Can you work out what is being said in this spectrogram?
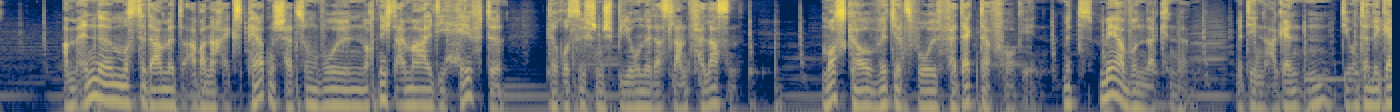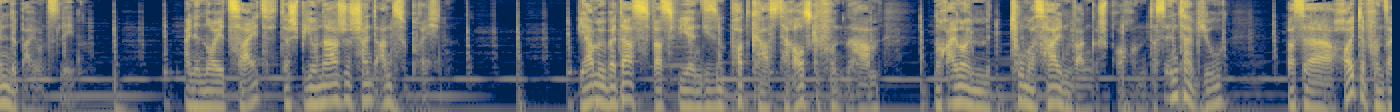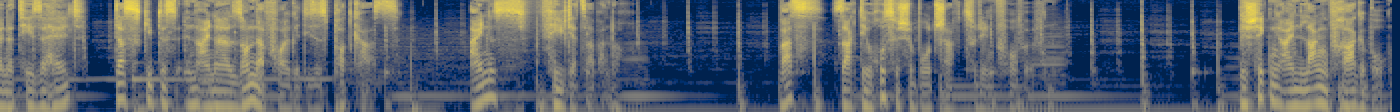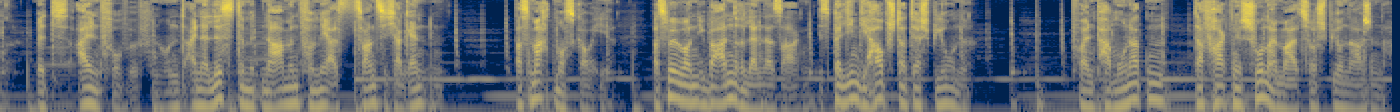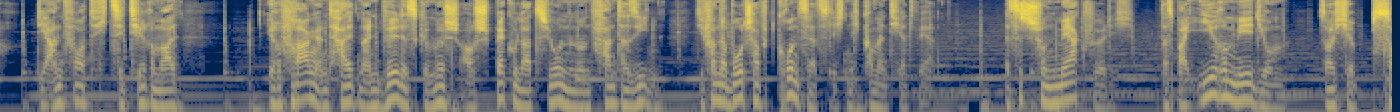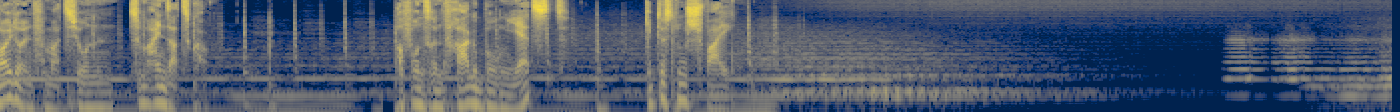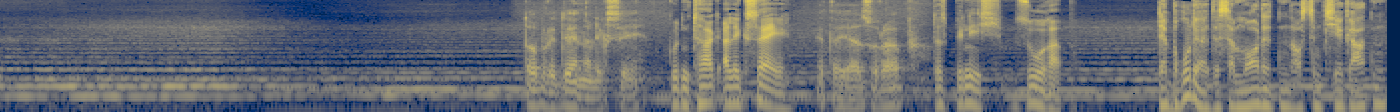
Am Ende musste damit aber nach Expertenschätzung wohl noch nicht einmal die Hälfte der russischen Spione das Land verlassen. Moskau wird jetzt wohl verdeckter vorgehen, mit mehr Wunderkindern, mit den Agenten, die unter Legende bei uns leben. Eine neue Zeit der Spionage scheint anzubrechen. Wir haben über das, was wir in diesem Podcast herausgefunden haben, noch einmal mit Thomas Haldenwang gesprochen. Das Interview, was er heute von seiner These hält, das gibt es in einer Sonderfolge dieses Podcasts. Eines fehlt jetzt aber noch. Was sagt die russische Botschaft zu den Vorwürfen? Wir schicken einen langen Fragebogen mit allen Vorwürfen und einer Liste mit Namen von mehr als 20 Agenten. Was macht Moskau hier? Was will man über andere Länder sagen? Ist Berlin die Hauptstadt der Spione? Vor ein paar Monaten, da fragten wir schon einmal zur Spionage nach. Die Antwort, ich zitiere mal, Ihre Fragen enthalten ein wildes Gemisch aus Spekulationen und Fantasien, die von der Botschaft grundsätzlich nicht kommentiert werden. Es ist schon merkwürdig, dass bei Ihrem Medium solche Pseudoinformationen zum Einsatz kommen. Auf unseren Fragebogen jetzt gibt es nur Schweigen. Guten Tag, Alexei. Das bin ich, Surab. Der Bruder des Ermordeten aus dem Tiergarten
